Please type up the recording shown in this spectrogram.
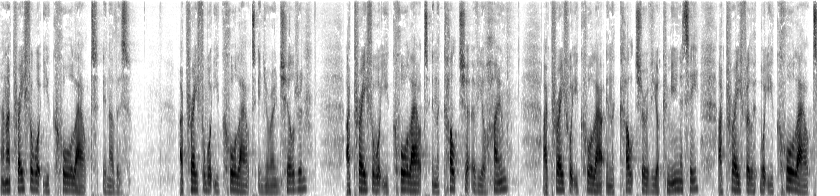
And I pray for what you call out in others. I pray for what you call out in your own children. I pray for what you call out in the culture of your home. I pray for what you call out in the culture of your community. I pray for what you call out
